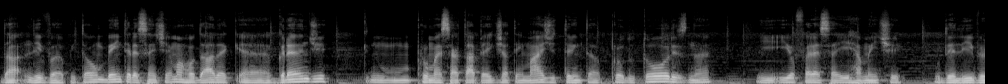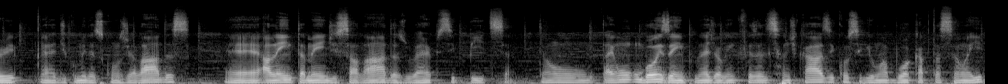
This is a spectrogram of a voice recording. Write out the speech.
da LiveUp. Então, bem interessante, é uma rodada é, grande para uma startup aí que já tem mais de 30 produtores, né, e, e, oferece aí realmente o delivery é, de comidas congeladas, é, além também de saladas, wraps e pizza. Então, tá aí um, um, bom exemplo né, de alguém que fez a lição de casa e conseguiu uma boa captação aí.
